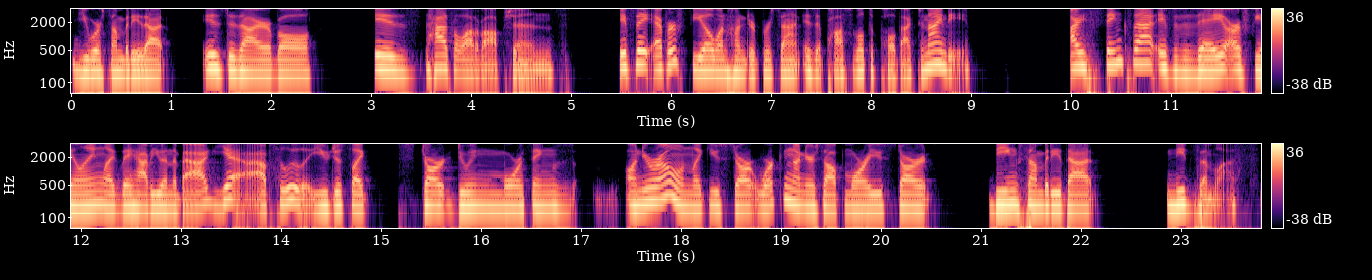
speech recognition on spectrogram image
you are somebody that is desirable, is has a lot of options if they ever feel 100%, is it possible to pull back to 90? I think that if they are feeling like they have you in the bag, yeah, absolutely. You just like start doing more things on your own. Like you start working on yourself more. You start being somebody that needs them less.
